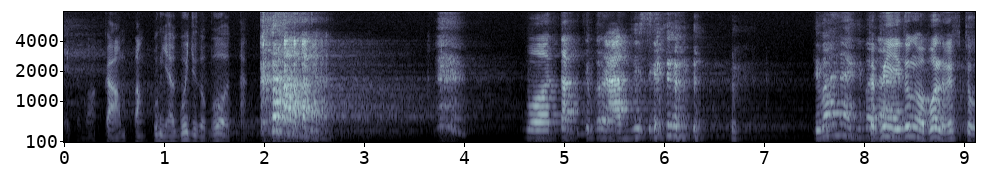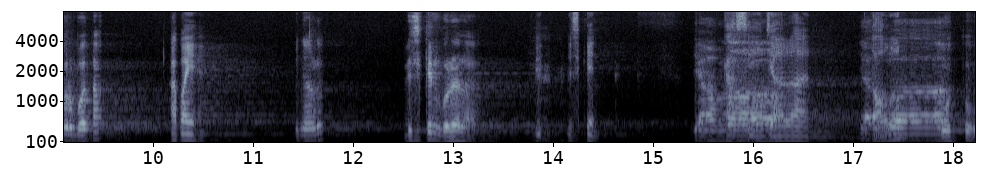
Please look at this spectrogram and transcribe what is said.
Itu mah gampang. Punya gue juga botak. Botak tuh habis kan. Gimana gimana? Tapi itu nggak boleh, cukur botak. Apa ya? Punya lu. Di skin boleh lah. Di, di skin. ya Allah. Kasih jalan. Ya Tolong. Allah. Kutu.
